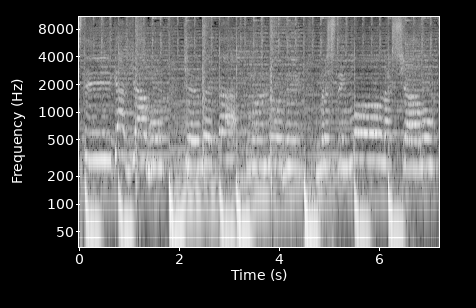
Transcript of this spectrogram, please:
στην καρδιά μου. Και μετά λουλούδι Μες στη μοναξιά μου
